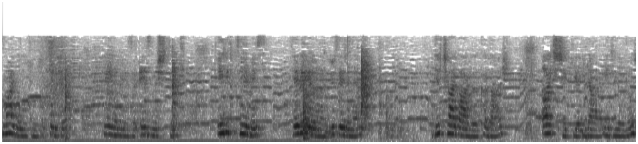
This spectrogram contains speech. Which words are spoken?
Maydanozumuzu kırdık. Peynirimizi ezmiştik. Erittiğimiz tereyağının üzerine bir çay bardağı kadar ayçiçek yağı ilave ediyoruz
